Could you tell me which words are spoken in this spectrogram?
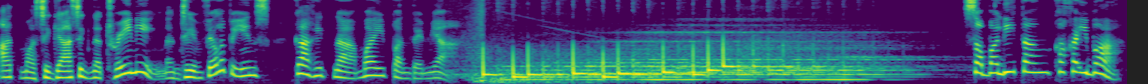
at masigasig na training ng Team Philippines kahit na may pandemya. Sa balitang kakaiba,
